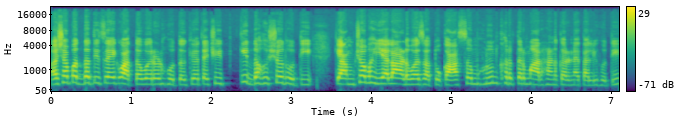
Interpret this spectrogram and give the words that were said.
अशा पद्धतीचं एक वातावरण होतं किंवा त्याची इतकी दहशत होती की आमच्या भैयाला आडवा जातो का असं म्हणून खरं तर मारहाण करण्यात आली होती.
